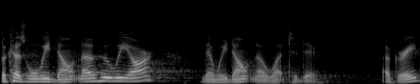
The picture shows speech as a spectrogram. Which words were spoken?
Because when we don't know who we are, then we don't know what to do. Agreed?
